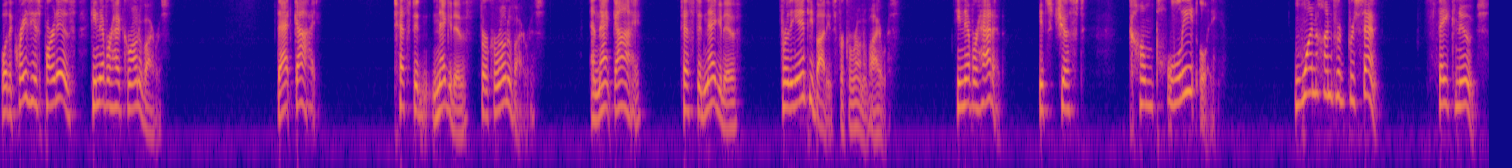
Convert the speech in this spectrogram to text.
Well, the craziest part is he never had coronavirus. That guy tested negative for coronavirus. And that guy tested negative for the antibodies for coronavirus. He never had it. It's just completely 100% fake news.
